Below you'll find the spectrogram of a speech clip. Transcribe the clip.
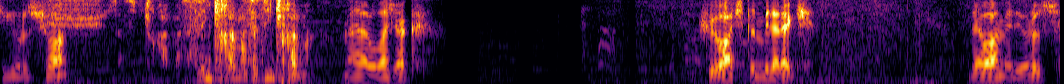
yiyoruz şu an. Sesini çıkarma, sesini çıkarma, sesini çıkarma. Neler olacak? Q açtım bilerek. Devam ediyoruz.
